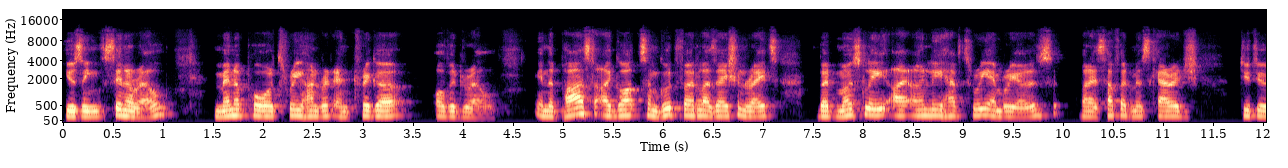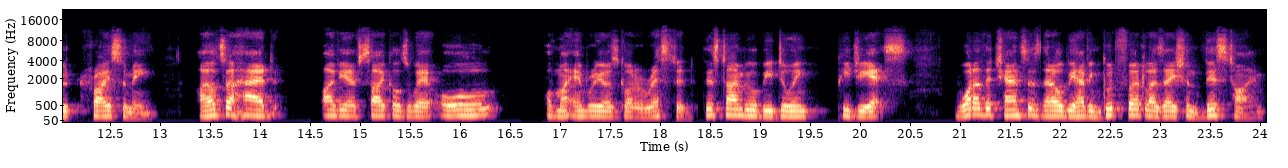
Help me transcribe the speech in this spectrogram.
using Synarel, Menopur 300, and Trigger Ovidrel. In the past, I got some good fertilization rates, but mostly I only have three embryos, but I suffered miscarriage due to trisomy. I also had IVF cycles where all of my embryos got arrested. This time we'll be doing PGS. What are the chances that I'll be having good fertilization this time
